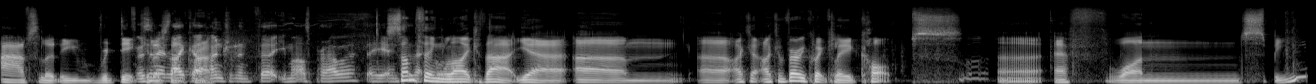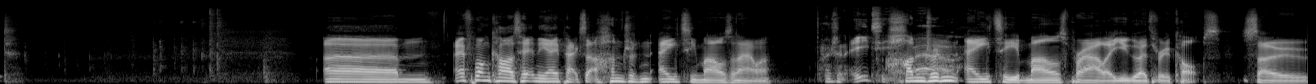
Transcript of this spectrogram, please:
absolutely ridiculous. Wasn't it like crash. 130 miles per hour? That Something corner? like that, yeah. Um, uh, I can I can very quickly copse uh, F one speed. Um, F1 cars hitting the apex at 180 miles an hour. 180. Wow. 180 miles per hour you go through copse. So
